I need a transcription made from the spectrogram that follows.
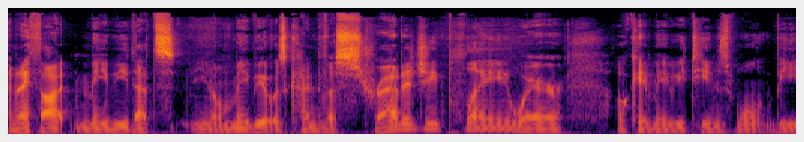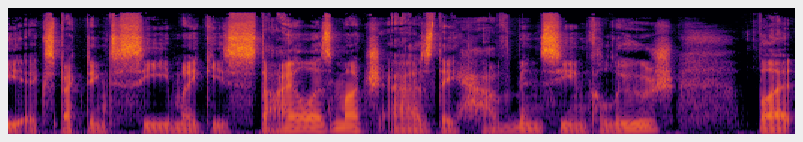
And I thought maybe that's, you know, maybe it was kind of a strategy play where, okay, maybe teams won't be expecting to see Mikey's style as much as they have been seeing Coluge. But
